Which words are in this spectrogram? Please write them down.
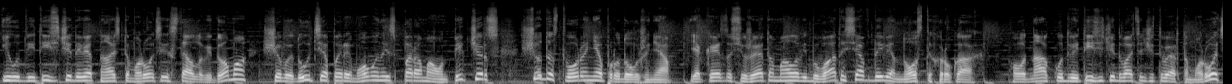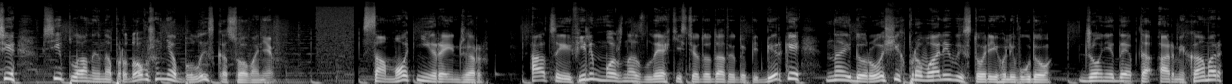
І у 2019 році стало відомо, що ведуться перемовини з Paramount Pictures щодо створення продовження, яке за сюжетом мало відбуватися в 90-х роках. Однак у 2024 році всі плани на продовження були скасовані. Самотній рейнджер. А цей фільм можна з легкістю додати до підбірки найдорожчих провалів в історії Голівуду. Джонні Депп та Армі Хаммер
